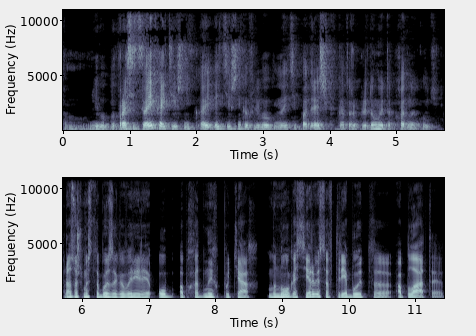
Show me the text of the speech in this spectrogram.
там, либо попросить своих айтишник, айтишников, либо найти подрядчика, который придумает обходной путь. Раз уж мы с тобой заговорили об обходных путях, много сервисов требует э, оплаты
